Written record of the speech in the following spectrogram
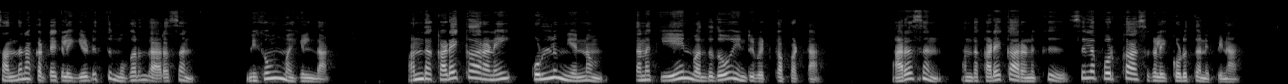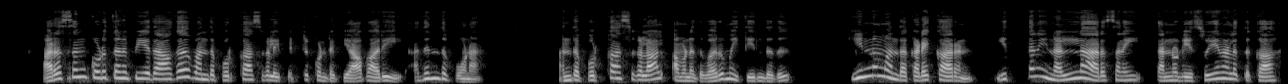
சந்தனக்கட்டைகளை எடுத்து முகர்ந்த அரசன் மிகவும் மகிழ்ந்தான். அந்த கடைக்காரனை கொல்லும் எண்ணம் தனக்கு ஏன் வந்ததோ என்று வெட்கப்பட்டான். அரசன் அந்த கடைக்காரனுக்கு சில பொற்காசுகளை கொடுத்து அனுப்பினான் அரசன் கொடுத்தனுப்பியதாக வந்த பொற்காசுகளை பெற்றுக்கொண்ட வியாபாரி அதிர்ந்து போனான். அந்த பொற்காசுகளால் அவனது வறுமை தீர்ந்தது. இன்னும் அந்த கடைக்காரன் இத்தனை நல்ல அரசனை தன்னுடைய சுயநலத்துக்காக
